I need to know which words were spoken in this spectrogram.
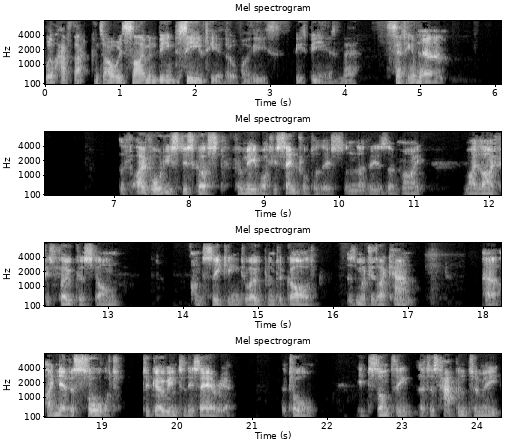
will have that concern. Oh, is Simon being deceived here, though, by these these beings, and they're setting him up? I've already discussed for me what is central to this, and that is that my my life is focused on on seeking to open to God as much as I can. Uh, I never sought to go into this area at all. It's something that has happened to me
